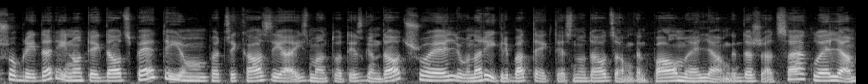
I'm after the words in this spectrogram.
šobrīd arī notiek daudz pētījumu, par cik Āzijā izmanto diezgan daudz šo eļļu, un arī grib atteikties no daudzām gan palmu eļļām, gan dažādu sēklu eļļām.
